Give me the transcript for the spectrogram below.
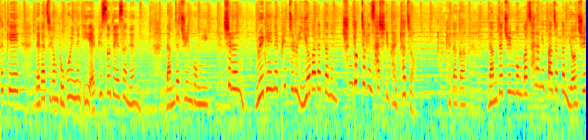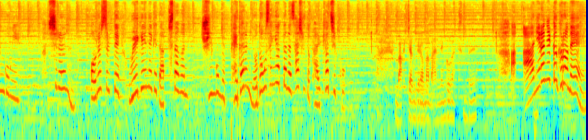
특히 내가 지금 보고 있는 이 에피소드에서는 남자 주인공이 실은 외계인의 핏줄을 이어받았다는 충격적인 사실이 밝혀져. 게다가 남자 주인공과 사랑에 빠졌던 여주인공이 실은 어렸을 때 외계인에게 납치당한 주인공의 배다른 여동생이었다는 사실도 밝혀지고. 막장 드라마 맞는 것 같은데. 아, 아니라니까 그러네.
